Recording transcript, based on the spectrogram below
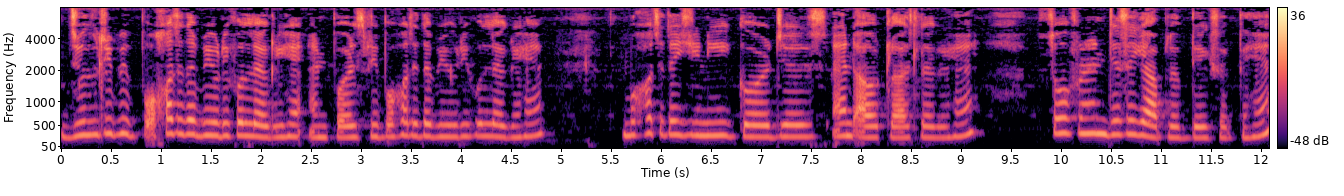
ज्वेलरी भी बहुत ज़्यादा ब्यूटीफुल लग रही है एंड पर्स भी बहुत ज़्यादा ब्यूटीफुल लग रहे हैं। बहुत ज़्यादा unique gorgeous and out class लग रहे हैं। सो so फ्रेंड जैसे कि आप लोग देख सकते हैं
